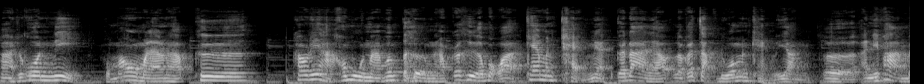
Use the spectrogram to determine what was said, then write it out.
อ่าทุกคนนี่ผมเอาออกมาแล้วนะครับ คือ เท่าที่หาข้อมูลมาเพิ่มเติมนะครับ ก็คือเขาบอกว่าแค่มันแข็งเนี่ยก็ได้แล้ว เราก็จับดูว่ามันแข็งหรือยัง เออ อันนี้ผ่านไป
